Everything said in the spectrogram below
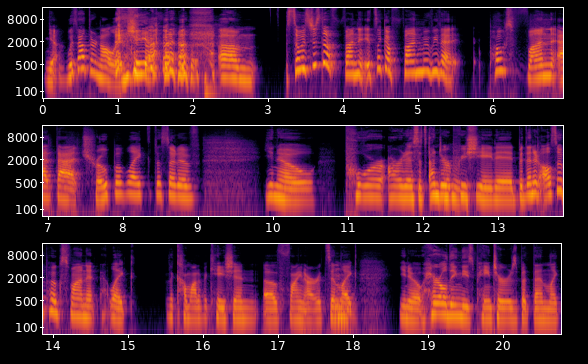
Yeah. without their knowledge Yeah. um so it's just a fun it's like a fun movie that pokes fun at that trope of like the sort of you know poor artist that's underappreciated but then it also pokes fun at like the commodification of fine arts and Mhm. like you know heralding these painters but then like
